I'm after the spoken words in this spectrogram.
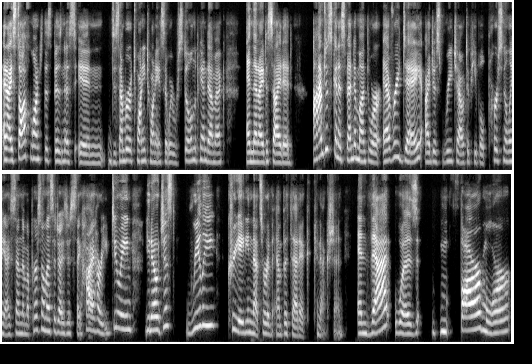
And I soft launched this business in December of 2020. So we were still in the pandemic. And then I decided, I'm just going to spend a month where every day I just reach out to people personally. I send them a personal message. I just say, Hi, how are you doing? You know, just really creating that sort of empathetic connection. And that was far more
